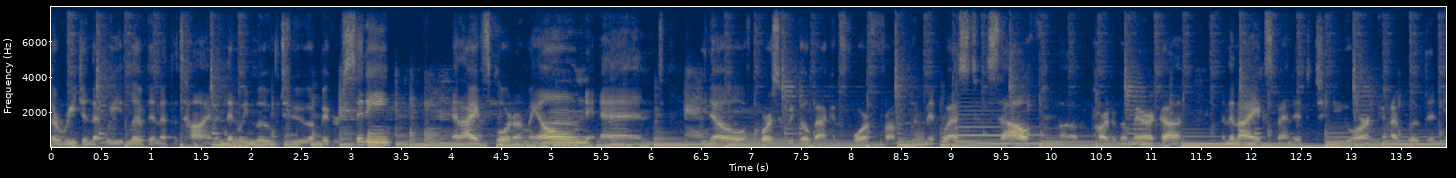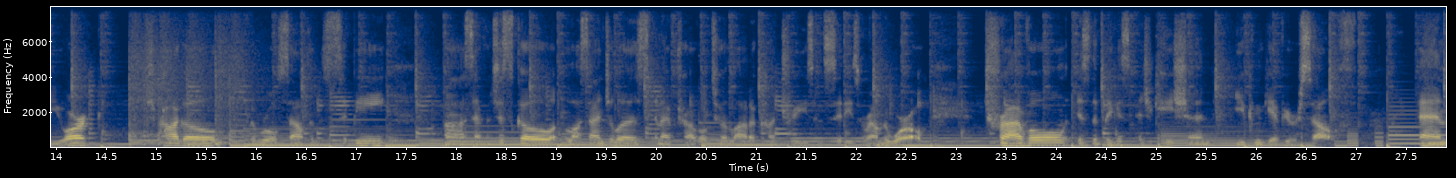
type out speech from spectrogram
the region that we lived in at the time. And then we moved to a bigger city and I explored on my own. And, you know, of course, we go back and forth from the Midwest to the South, um, part of America. And then I expanded to New York. I've lived in New York, Chicago, the rural South of Mississippi. Uh, San Francisco, Los Angeles, and I've traveled to a lot of countries and cities around the world. Travel is the biggest education you can give yourself. And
